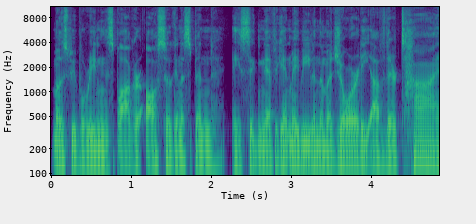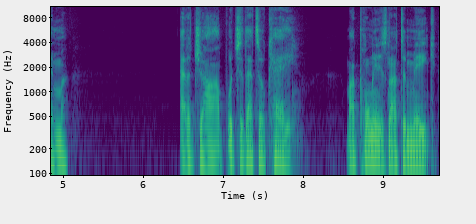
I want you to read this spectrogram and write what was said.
most people reading this blog are also going to spend a significant, maybe even the majority of their time at a job, which that's okay. My point is not to make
